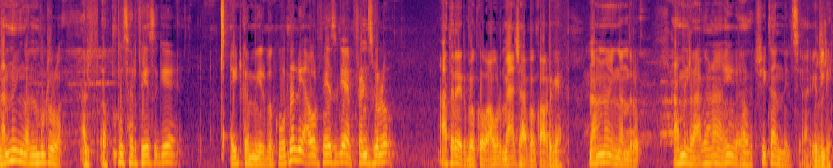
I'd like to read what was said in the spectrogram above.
ನನ್ನ ಹಿಂಗೆ ಅಂದ್ಬಿಟ್ರು. ಅಲ್ಲಿ ಅಪ್ಪು ಸರ್ ಫೇಸ್ಗೆ ಹೈಟ್ ಕಮ್ಮಿ ಇರಬೇಕು. ಒಟ್ಟಿನಲ್ಲಿ ಅವ್ರ ಫೇಸ್ಗೆ ಫ್ರೆಂಡ್ಸ್ಗಳು ಆ ಥರ ಇರಬೇಕು. ಅವ್ರು ಮ್ಯಾಚ್ ಆಗಬೇಕು ಅವ್ರಿಗೆ. ನಮ್ಮನ್ನು ಹಿಂಗೆ ಅಂದರು. ಆಮೇಲೆ ರಾಘಣ್ಣ ಈಗ ಶ್ರೀಕಾಂತ್ ನಿಲ್ಸಿ, ಇರಲಿ.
